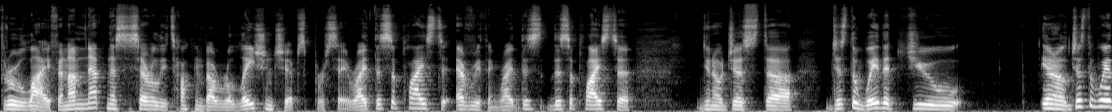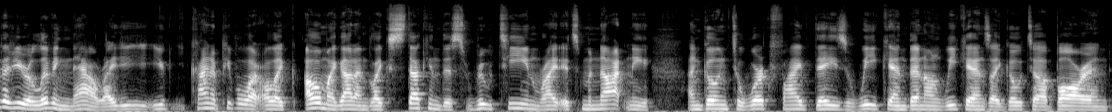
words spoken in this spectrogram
through life. And i'm not necessarily talking about relationships per se right? This applies to everything right? This this applies to you know just uh just the way that you you know just the way that you're living now right? You, you, kind of people are, are, like oh my god i'm like stuck in this routine right? It's monotony. I'm going to work five days a week and then on weekends i go to a bar and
